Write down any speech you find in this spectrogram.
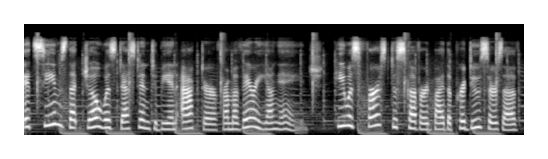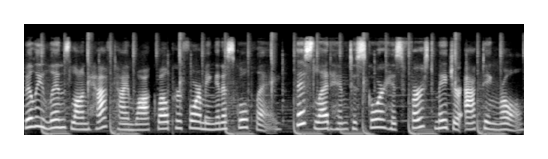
It seems that Joe was destined to be an actor from a very young age. He was first discovered by the producers of Billy Lynn's Long Halftime Walk while performing in a school play. This led him to score his first major acting role,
